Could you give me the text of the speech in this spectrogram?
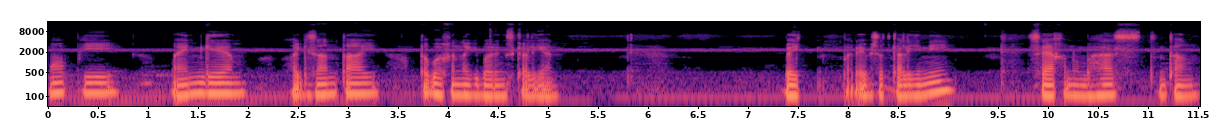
ngopi, main game, lagi santai, atau bahkan lagi bareng sekalian. Baik, pada episode kali ini saya akan membahas tentang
